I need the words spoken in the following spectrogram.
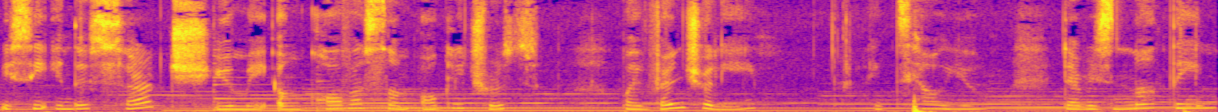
You see, in this search, you may uncover some ugly truths, but eventually, I tell you, there is nothing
